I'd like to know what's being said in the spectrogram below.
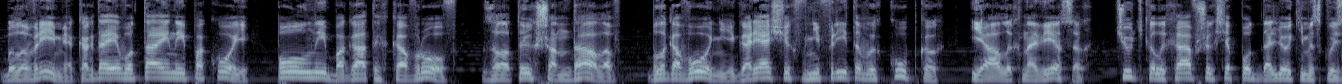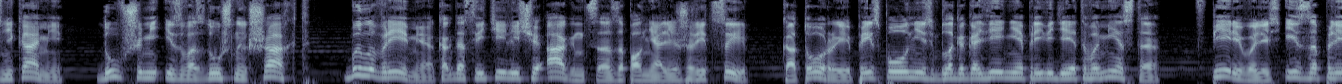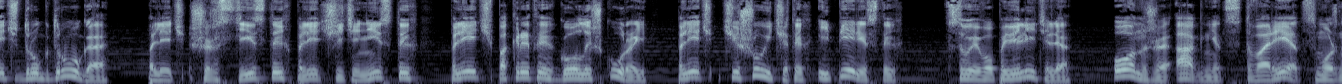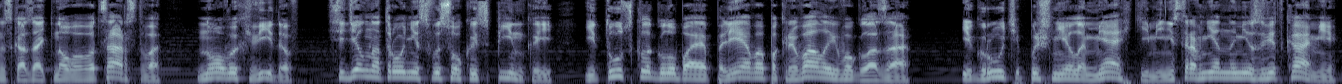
Было время, когда его тайный покой, полный богатых ковров, золотых шандалов, благовоний, горящих в нефритовых кубках и алых навесах, чуть колыхавшихся под далекими сквозняками, дувшими из воздушных шахт, было время, когда святилище Агнца заполняли жрецы, которые, преисполнись благоговения при виде этого места, вперивались из-за плеч друг друга, плеч шерстистых, плеч щетинистых, плеч, покрытых голой шкурой, плеч чешуйчатых и перистых, в своего повелителя. Он же, Агнец, творец, можно сказать, нового царства, новых видов, сидел на троне с высокой спинкой – и тускло-голубая плева покрывала его глаза, и грудь пышнела мягкими, несравненными завитками.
